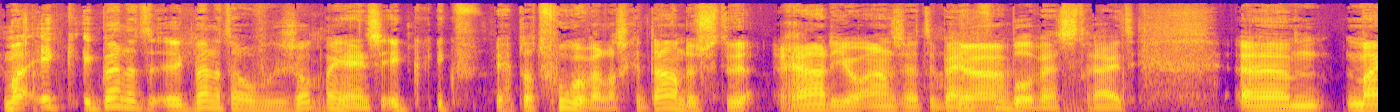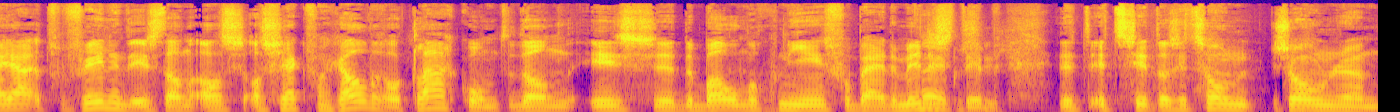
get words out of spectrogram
Maar ik, ik, ben, het, ik ben het er overigens ook mee eens. Ik, ik heb dat vroeger wel eens gedaan. Dus de radio aanzetten bij Ja. een voetbalwedstrijd. Ehm, maar ja, het vervelende is dan als, als Jack van Gelder al klaarkomt... dan is eh, de bal nog niet eens voorbij de middenstip. het, het zit, er zit zo'n zo'n ehm,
